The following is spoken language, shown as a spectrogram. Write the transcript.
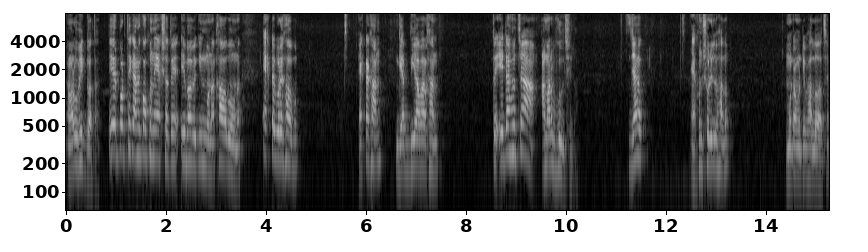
আমার অভিজ্ঞতা, এরপর থেকে আমি কখনোই একসাথে এভাবে কিনবো না খাওয়াবো না, একটা করে খাওয়াবো। একটা খান, গ্যাপ দিয়ে আবার খান। তো এটা হচ্ছে আমার ভুল ছিল। যাই হোক এখন শরীর ভালো, মোটামুটি ভালো আছে।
